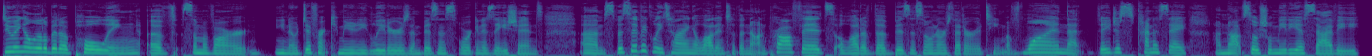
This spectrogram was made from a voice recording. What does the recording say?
doing a little bit of polling of some of our, you know, different community leaders and business organizations, um, specifically tying a lot into the nonprofits, a lot of the business owners that are a team of one, that they just kind of say, I'm not social media savvy.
